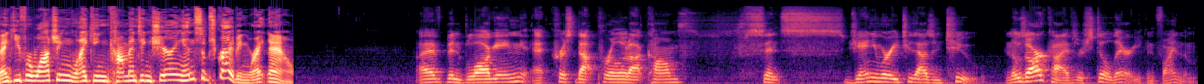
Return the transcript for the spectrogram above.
Thank you for watching, liking, commenting, sharing, and subscribing right now. I have been blogging at chris.pirillo.com f- since January 2002. And those archives are still there. You can find them.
